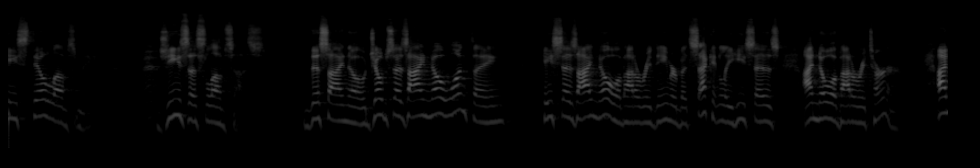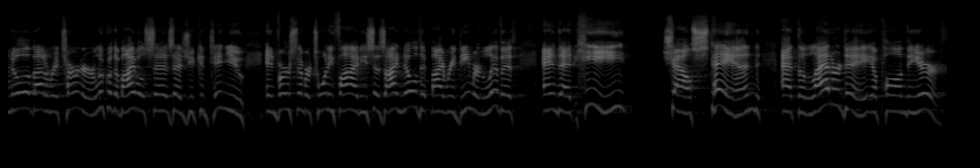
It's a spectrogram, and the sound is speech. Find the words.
he still loves me. Jesus loves us. This I know. Job says, I know one thing. He says, I know about a redeemer. But secondly, he says, I know about a returner. I know about a returner. Look what the Bible says as you continue in verse number 25. He says, I know that my Redeemer liveth and that he shall stand at the latter day upon the earth.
